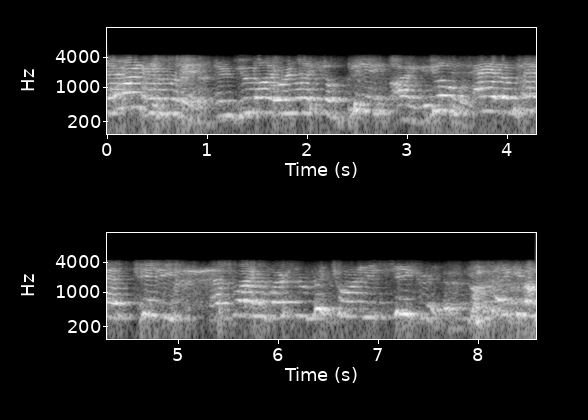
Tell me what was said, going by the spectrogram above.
jackhammer, and you farting like a bitch. I get Yo, it. Adam has Victoria's Secret. You're taking a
